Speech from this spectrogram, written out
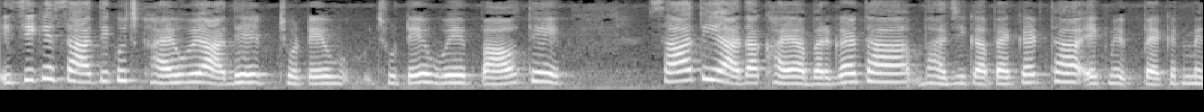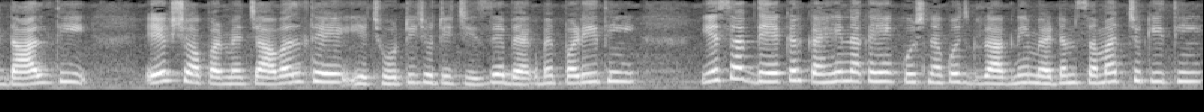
इसी के साथ ही कुछ खाए हुए आधे छोटे, छुटे हुए पाव थे। साथ ही आधा खाया बर्गर था, भाजी का पैकेट था, एक में पैकेट में दाल थी, एक शॉपर में चावल थे, ये छोटी छोटी चीज़ें बैग में पड़ी थी। ये सब देखकर कहीं ना कहीं कुछ न कुछ रागनी मैडम समझ चुकी थी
